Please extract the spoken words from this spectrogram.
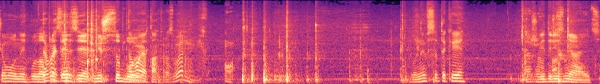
чому у них була Давай претензія між собою. Давай отак розвернемо їх. О, Вони все-таки відрізняються.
